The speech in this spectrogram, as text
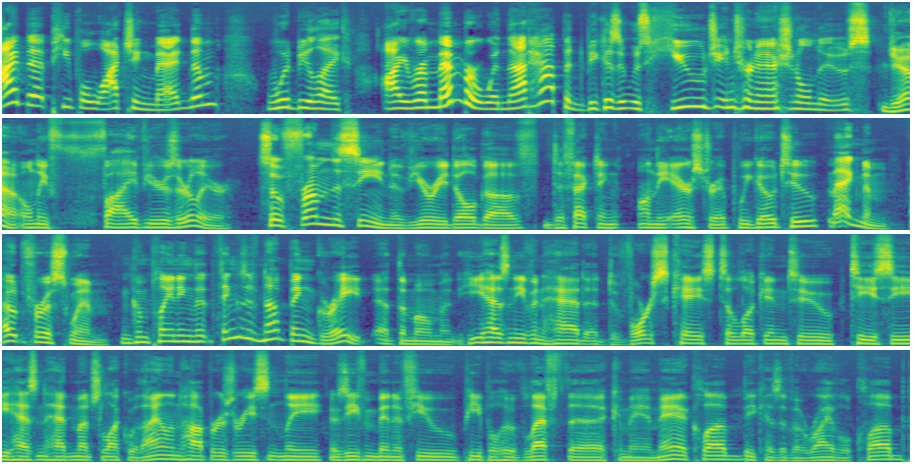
I bet people watching Magnum would be like, I remember when that happened because it was huge international news. Yeah, only five years earlier. So from the scene of Yuri Dolgov defecting on the airstrip, we go to Magnum out for a swim and complaining that things have not been great at the moment. He hasn't even had a divorce case to look into. TC hasn't had much luck with island hoppers recently. There's even been a few people who've left the Kamehameha Club because of a rival club.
